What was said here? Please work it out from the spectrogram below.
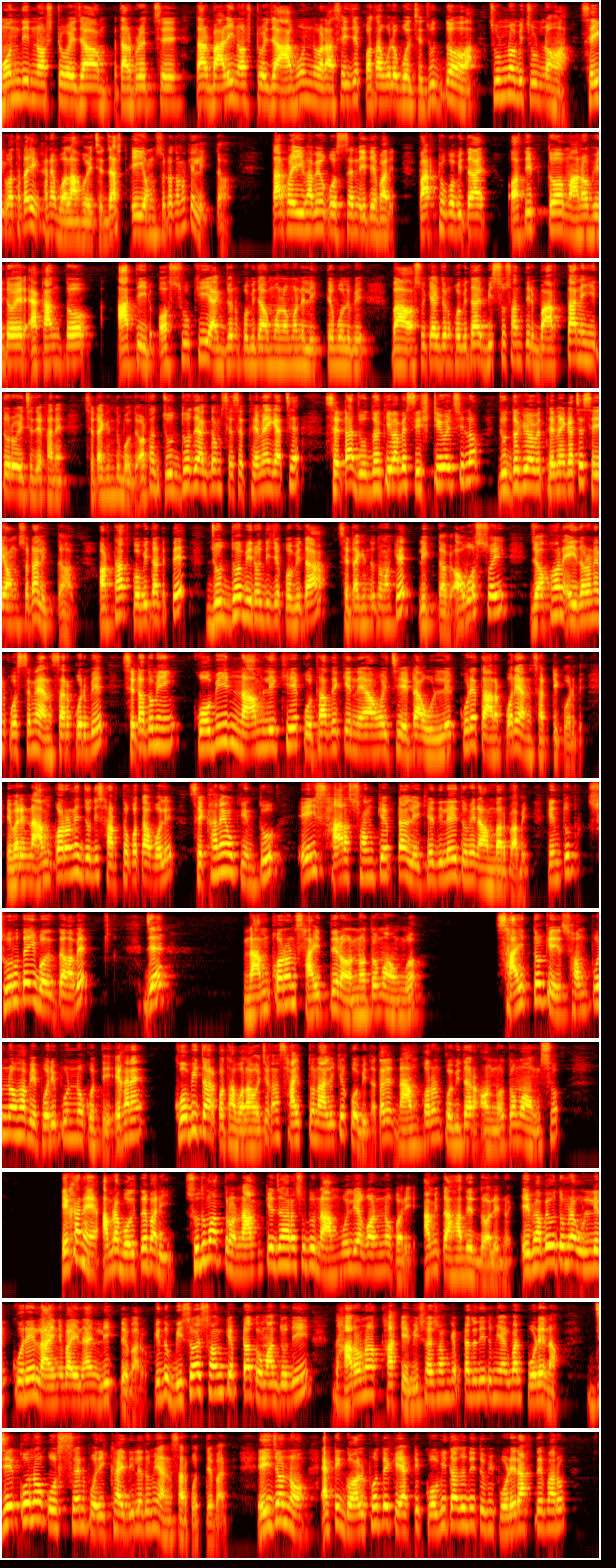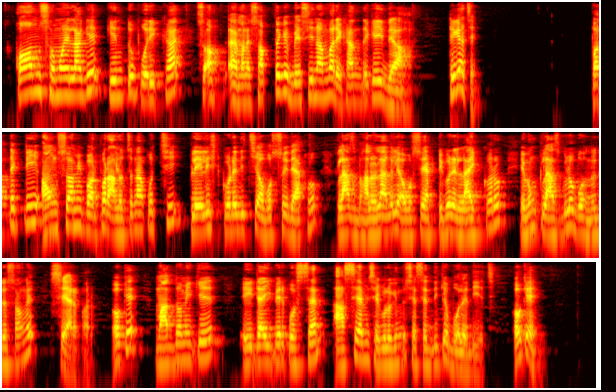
মন্দির নষ্ট হয়ে যাওয়া, তারপরে হচ্ছে, তার বাড়ি নষ্ট হয়ে যাওয়া, আগুন ধরা, সেই যে কথাগুলো বলছে, যুদ্ধ হওয়া, চূর্ণ বিচূর্ণ হওয়া, সেই কথাটাই এখানে বলা হয়েছে। জাস্ট এই অংশটা তোমাকে লিখতে হবে। তারপরে এইভাবেও কোশ্চেন দিতে পারে। পাঠ্য কবিতায় অতৃপ্ত মানব হৃদয়ের একান্ত আতির, অসুখী একজন কবিতা অবলম্বনে লিখতে বলবে বা অসুখী একজন কবিতায় বিশ্ব শান্তির বার্তা নিহিত রয়েছে যেখানে, সেটা কিন্তু বলতে, অর্থাৎ যুদ্ধ যে একদম শেষে থেমে গেছে, সেটা যুদ্ধ কীভাবে সৃষ্টি হয়েছিল, যুদ্ধ কীভাবে থেমে গেছে, সেই অংশটা লিখতে হবে। অর্থাৎ কবিতাটিতে যুদ্ধ বিরোধী যে কবিতা, সেটা কিন্তু তোমাকে লিখতে হবে। অবশ্যই যখন এই ধরনের কোশ্চেনের অ্যান্সার করবে, সেটা তুমি কবির নাম লিখে কোথা থেকে নেওয়া হয়েছে এটা উল্লেখ করে তারপরে অ্যান্সারটি করবে। এবারে নামকরণের যদি সার্থকতা বলে, সেখানেও কিন্তু এই সার সংক্ষেপটা লিখে দিলেই তুমি নাম্বার পাবে। কিন্তু শুরুতেই বলতে হবে যে, নামকরণ সাহিত্যের অন্যতম অঙ্গ। সাহিত্যকে সম্পূর্ণভাবে পরিপূর্ণ করতে এখানে কবিতার কথা বলা হয়েছে। এখানে সাহিত্য না লিখে কবিতা। তাহলে নামকরণ কবিতার অন্যতম অংশ। এখানে আমরা বলতে পারি, শুধুমাত্র নামকে যাহারা শুধু নাম বলিয়া গণ্য করে, আমি তাহাদের দলে নই। এভাবেও তোমরা উল্লেখ করে লাইন বাই লাইন লিখতে পারো। কিন্তু বিষয় সংক্ষেপটা তোমার যদি ধারণা থাকে, বিষয় সংক্ষেপটা যদি তুমি একবার পড়ে নাও যে কোনো কোশ্চেন পরীক্ষায় দিলে তুমি অ্যান্সার করতে পারবে। এই জন্য একটি গল্প থেকে একটি কবিতা যদি তুমি পড়ে রাখতে পারো, কম সময় লাগে, কিন্তু পরীক্ষায় সব মানে সব থেকে বেশি নাম্বার এখান থেকেই দেওয়া হয়। ঠিক আছে? প্রত্যেকটি অংশ আমি পরপর আলোচনা করছি প্লেলিস্ট করে দিচ্ছি, অবশ্যই দেখো। ক্লাস ভালো লাগলে অবশ্যই একটি করে লাইক করো এবং ক্লাসগুলো বন্ধুদের সঙ্গে শেয়ার করো ওকে মাধ্যমিকের এই টাইপের কোশ্চেন আসে আমি সেগুলো কিন্তু শেষের দিকে বলে দিয়েছি ওকে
